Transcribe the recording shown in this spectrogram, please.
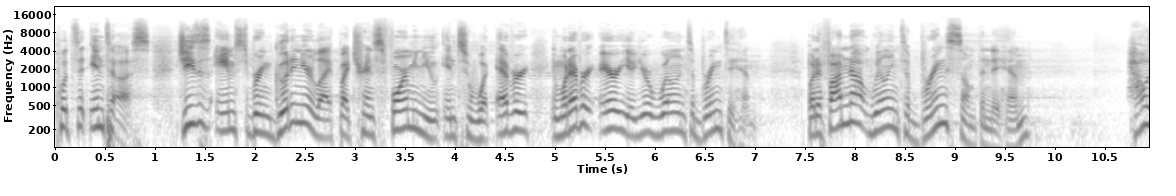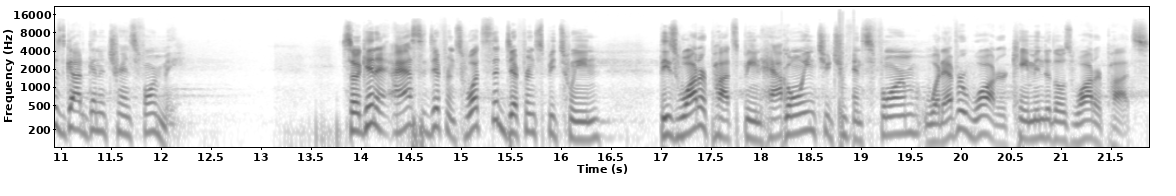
puts it into us. Jesus aims to bring good in your life by transforming you into whatever in whatever area you're willing to bring to him. But if I'm not willing to bring something to Him, how is God going to transform me? So again, I ask the difference. What's the difference between these water pots being half going to transform whatever water came into those water pots?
